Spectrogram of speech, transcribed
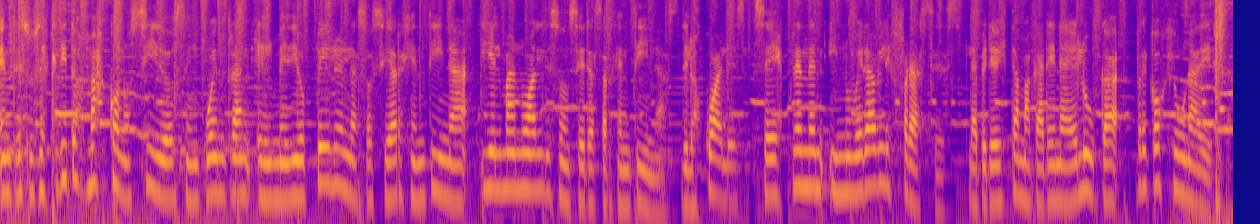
Entre sus escritos más conocidos se encuentran El medio pelo en la sociedad argentina y el Manual de Sonceras Argentinas, de los cuales se desprenden innumerables frases. La periodista Macarena de Luca recoge una de ellas.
